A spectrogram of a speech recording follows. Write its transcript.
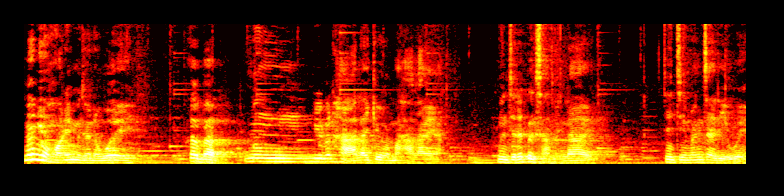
ไม่อยู่หอนี้เหมือนกันนะเว้ยเพื่อแบบมึงมีปัญหาอะไรเกี่ยวกับมหาลัยอะ มึงจะได้ปรึกษามึงได้ จริงๆแมั่งใจดีเว้ย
